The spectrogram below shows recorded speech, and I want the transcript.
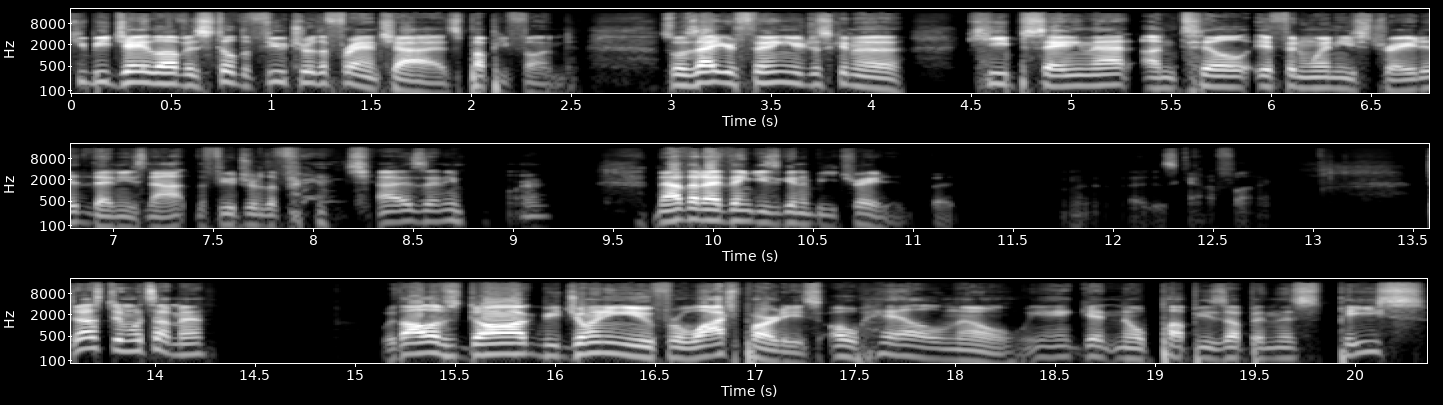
QBJ Love is still the future of the franchise. Puppy fund. So is that your thing? You're just gonna keep saying that until if and when he's traded, then he's not the future of the franchise anymore. Not that I think he's gonna be traded, but uh, that is kind of funny. Dustin, what's up, man? With Olive's dog be joining you for watch parties. Oh hell no, we ain't getting no puppies up in this piece.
